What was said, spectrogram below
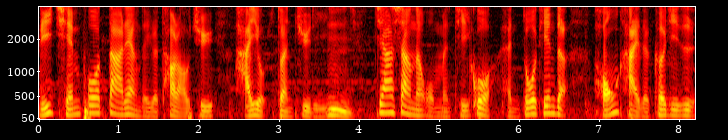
离前坡大量的一个套牢区还有一段距离。嗯，加上呢我们提过很多天的红海的科技日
